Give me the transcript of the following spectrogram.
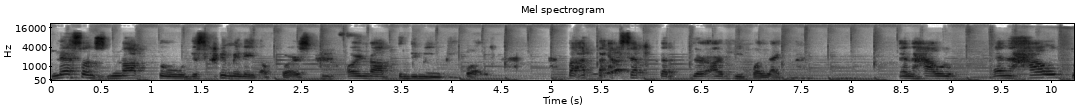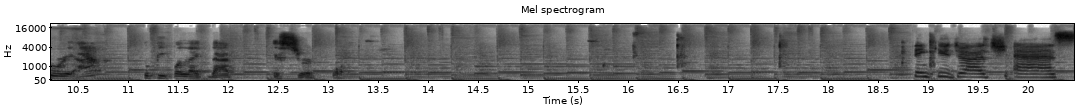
lessons not to discriminate, of course, or not to demean people, but to accept that there are people like that, and how and how to react to people like that is your fault. Thank you, Judge. As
